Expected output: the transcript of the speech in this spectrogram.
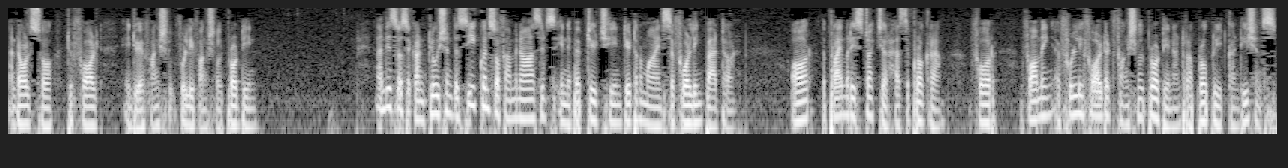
and also to fold into a functional, fully functional protein. And this was a conclusion the sequence of amino acids in a peptide chain determines the folding pattern or the primary structure has a program for forming a fully folded functional protein under appropriate conditions.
